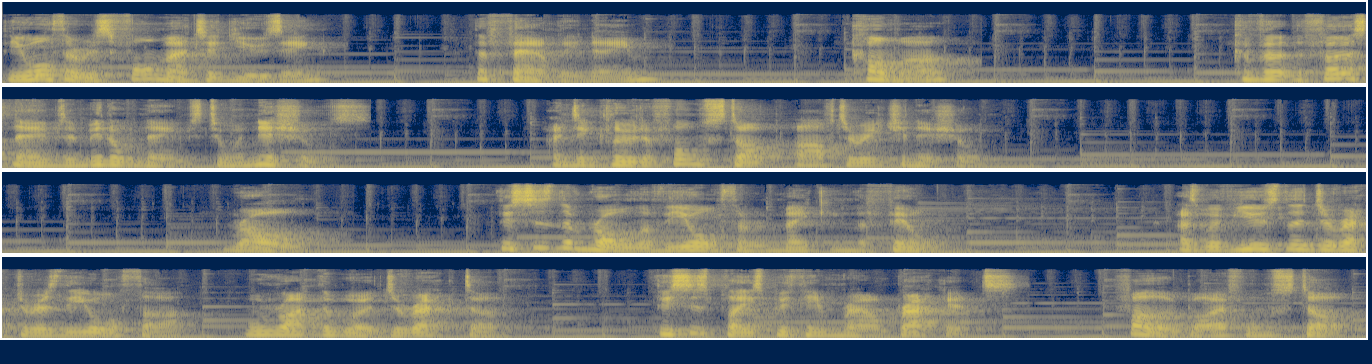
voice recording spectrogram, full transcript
The author is formatted using the family name, comma, convert the first names and middle names to initials, and include a full stop after each initial. Role. This is the role of the author in making the film. As we've used the director as the author, we'll write the word director. This is placed within round brackets, followed by a full stop.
